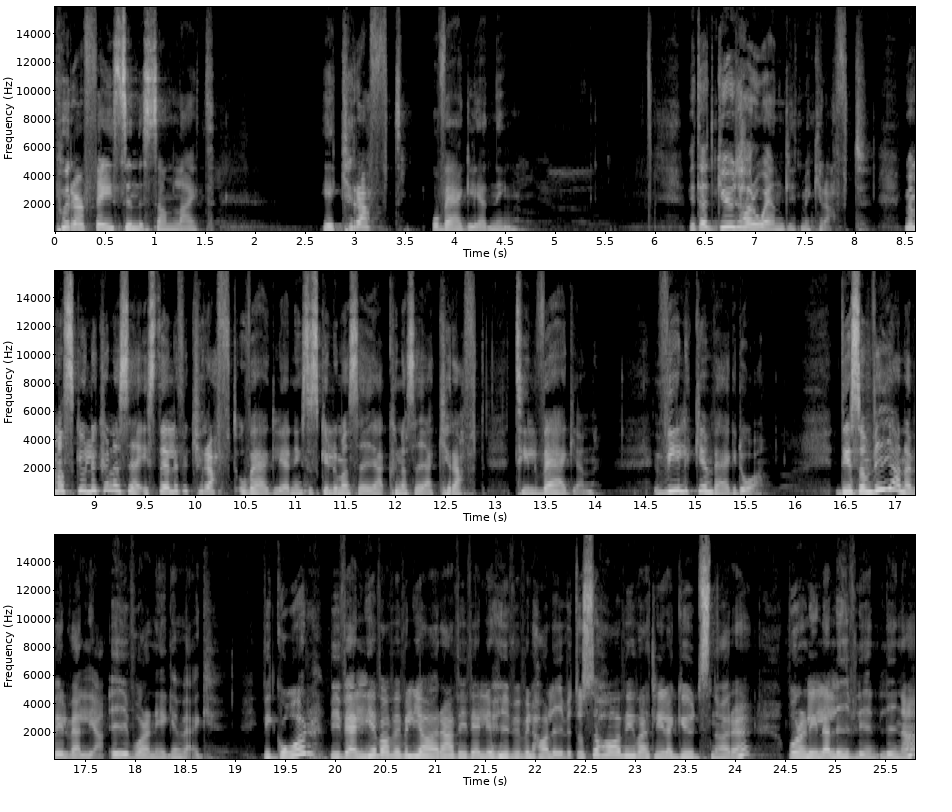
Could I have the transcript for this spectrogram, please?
put our face in the sunlight, är kraft och vägledning. Vet att Gud har oändligt med kraft. Men man skulle kunna säga, istället för kraft och vägledning så skulle man säga, kunna säga kraft till vägen. Vilken väg då? Det som vi gärna vill välja i vår egen väg. Vi går, vi väljer vad vi vill göra, vi väljer hur vi vill ha livet och så har vi vårt lilla gudsnöre, vår lilla livlina.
